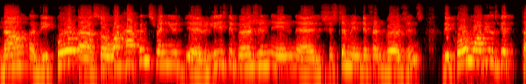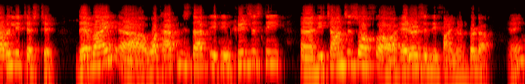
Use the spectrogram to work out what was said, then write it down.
Now uh, the core. Uh, so what happens when you uh, release the version in uh, system in different versions? The core modules get thoroughly tested. Thereby, uh, what happens is that it increases the uh, the chances of errors in the final product. Okay?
